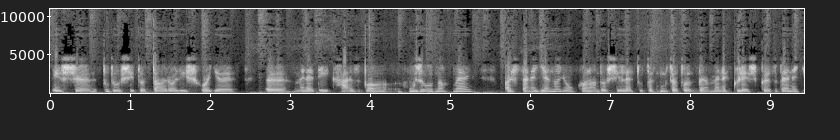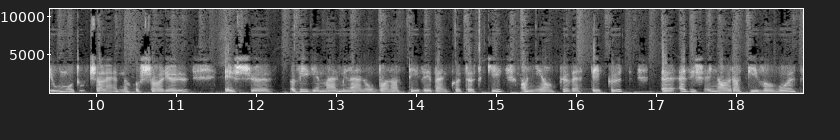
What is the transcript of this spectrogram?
és ö, tudósított arról is, hogy ö, menedékházba húzódnak meg, aztán egy ilyen nagyon kalandos életutat mutatott be a menekülés közben, egy jó módú családnak a sarja ő, és a végén már Milánóban a tévében kötött ki, annyian követték őt. Ez is egy narratíva volt,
